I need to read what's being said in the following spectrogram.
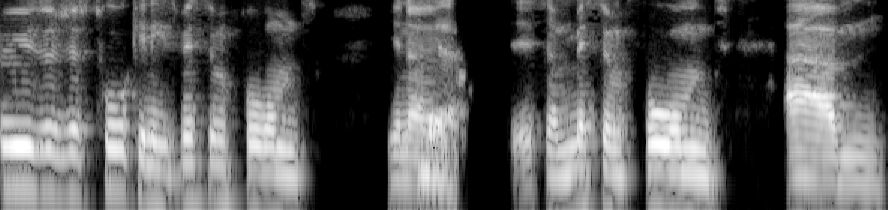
Kroos was just talking. He's misinformed. You know, Yeah. it's a misinformed. Um,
